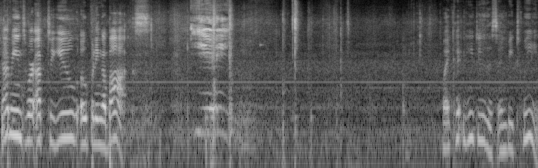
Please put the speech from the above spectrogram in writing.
That means we're up to you opening a box. Yay! Why couldn't he do this in between?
